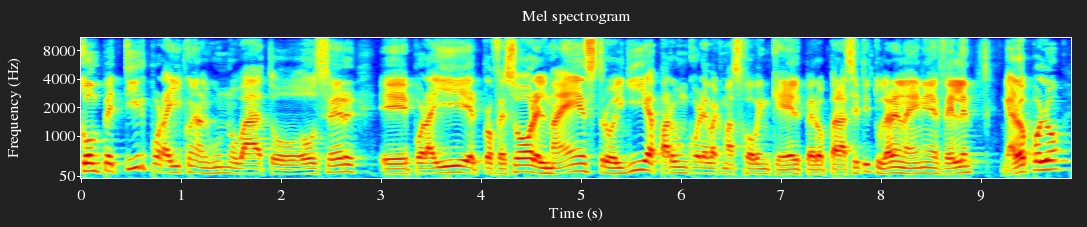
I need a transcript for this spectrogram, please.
Competir por ahí con algún novato o ser eh, por ahí el profesor, el maestro, el guía para un coreback más joven que él, pero para ser titular en la NFL, Garópolo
